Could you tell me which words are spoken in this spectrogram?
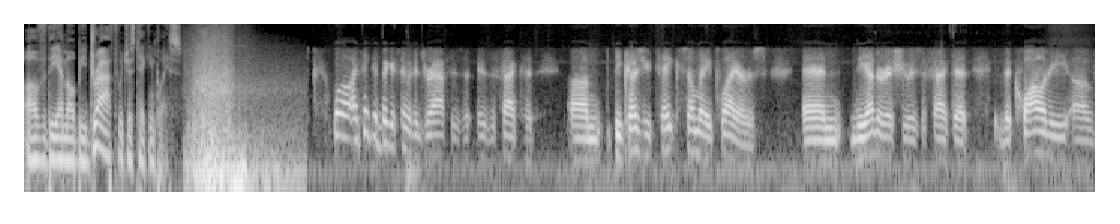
of the MLB draft, which is taking place. Well, I think the biggest thing with the draft is is the fact that um, because you take so many players, and the other issue is the fact that the quality of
